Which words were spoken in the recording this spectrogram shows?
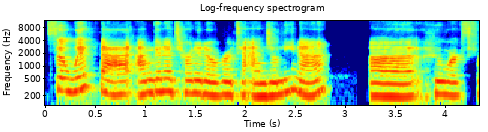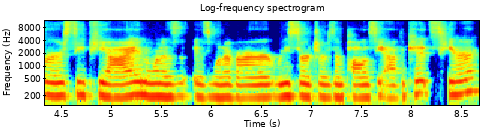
So with that, I'm going to turn it over to Angelina, uh, who works for CPI and one is, is one of our researchers and policy advocates here.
